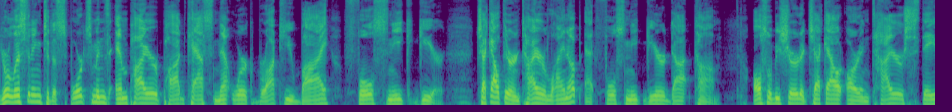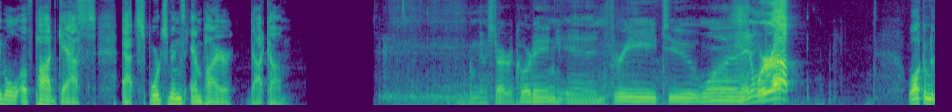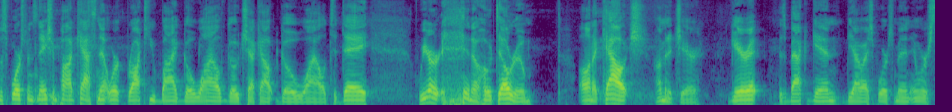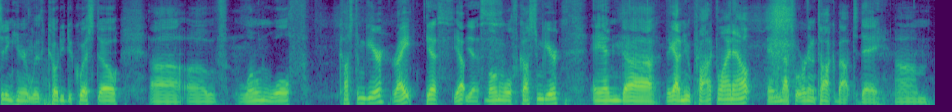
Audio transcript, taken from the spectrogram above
You're listening to the Sportsman's Empire Podcast Network brought to you by Full Sneak Gear. Check out their entire lineup at fullsneakgear.com. Also, be sure to check out our entire stable of podcasts at sportsmansempire.com. I'm going to start recording in three, two, one, and we're up. Welcome to the Sportsman's Nation Podcast Network, brought to you by Go Wild. Go check out Go Wild today. We are in a hotel room on a couch. I'm in a chair. Garrett is back again, DIY Sportsman, and we're sitting here with Cody DeQuisto uh, of Lone Wolf Custom Gear, right? Yes. Yep. Yes. Lone Wolf Custom Gear, and uh, they got a new product line out, and that's what we're going to talk about today. Um,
